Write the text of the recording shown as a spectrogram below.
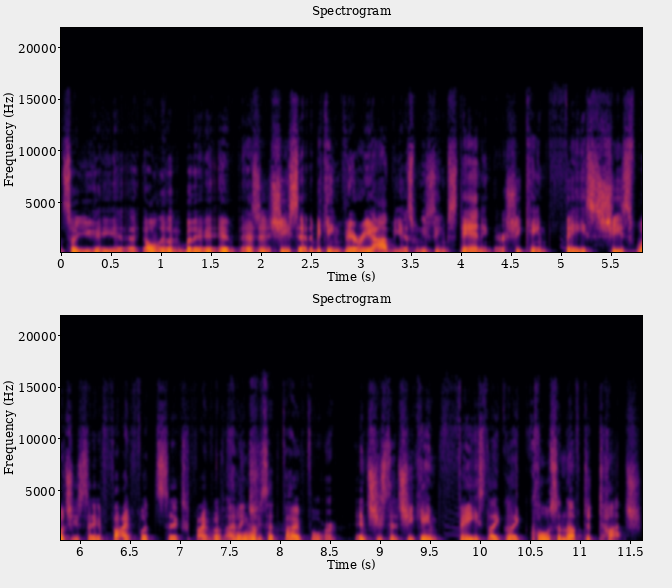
So you uh, only look, but it, it, as she said, it became very obvious when you see him standing there. She came face. She's what she say, five foot six or five foot. Four, I think she said five four, and she said she came face like like close enough to touch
